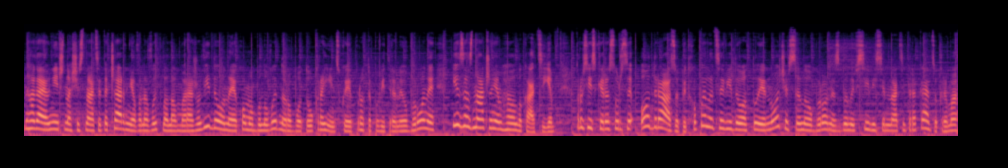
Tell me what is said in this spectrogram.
Нагадаю, в ніч на 16 червня вона виклала в мережу відео, на якому було видно роботу української протиповітряної оборони із зазначенням геолокації. Російські ресурси одразу підхопили це відео. Тої ночі сили оборони збили всі 18 ракет, зокрема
